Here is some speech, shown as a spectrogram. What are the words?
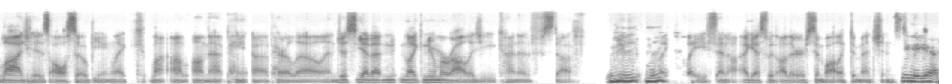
lodges also being like on that uh, parallel and just yeah that like numerology kind of stuff mm-hmm, mm-hmm. like place and uh, i guess with other symbolic dimensions yeah yeah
